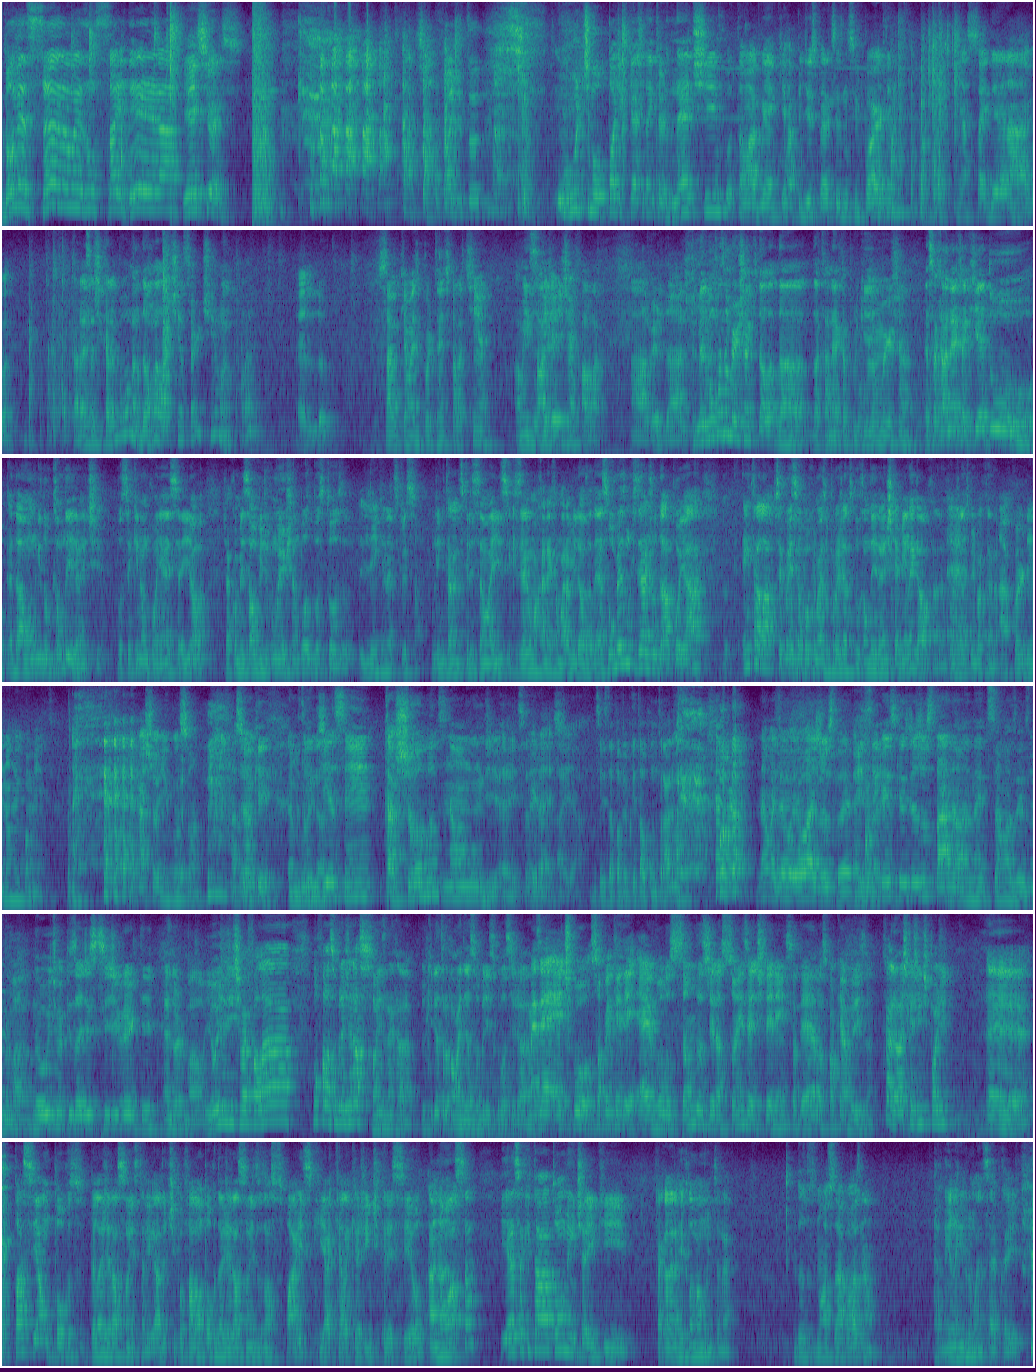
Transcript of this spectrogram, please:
Começando mais um Saideira! E aí, senhores? Já pode tudo. O último podcast da internet. Vou botar uma aguinha aqui rapidinho, espero que vocês não se importem. Minha saideira na água. Cara, essa xícara é boa, mano. Dá uma latinha certinho, mano. Olha. É louco. Sabe o que é mais importante que ela tinha? A O que, que mensagem. a gente vai falar? Ah, verdade. Primeiro, vamos fazer um merchan aqui da, da, da caneca, porque Vamos fazer um merchan. essa caneca aqui é do é da ONG do Cãodeirante. Você que não conhece aí, ó, já começar o vídeo com um merchan gostoso. Link na descrição. O link tá na descrição aí, se quiser uma caneca maravilhosa dessa, ou mesmo quiser ajudar, apoiar, entra lá pra você conhecer um pouquinho mais o projeto do Cãodeirante, que é bem legal, cara. É um projeto É. bem bacana. Acordei e não recomendo. O cachorrinho com sono. A sua é o quê? É muito um legal. dia sem cachorro não é um bom dia. É isso aí. Aí, ó. Não sei se dá pra ver porque tá ao contrário, mas. Não, mas eu, eu ajusto, é. É isso aí. que eu esqueço de ajustar na, na edição às vezes. No, Normal. no último episódio eu esqueci de inverter. É normal. E hoje a gente vai falar. Vamos falar sobre as gerações, né, cara? Eu queria trocar uma ideia sobre isso com você já. Mas é, é tipo, só pra entender, é a evolução das gerações, é a diferença delas, qual que é a brisa? Cara, eu acho que a gente pode é, passear um pouco pelas gerações, tá ligado? Tipo, falar um pouco das gerações dos nossos pais, que é aquela que a gente cresceu, a nossa, e essa que tá atualmente aí, que, que a galera reclama muito, né? Dos nossos avós, não. Eu nem lembro, mano, dessa época aí.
